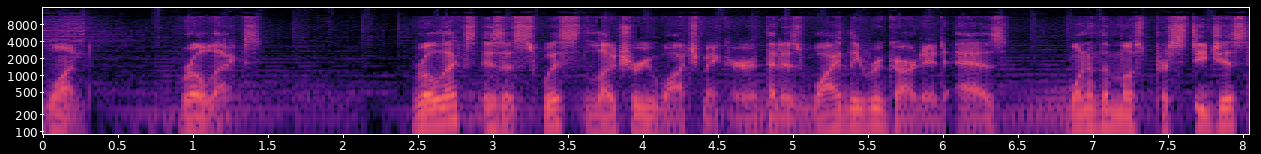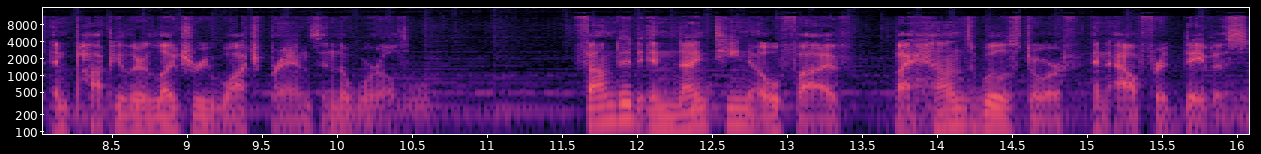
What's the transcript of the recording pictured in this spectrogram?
1. Rolex. Rolex is a Swiss luxury watchmaker that is widely regarded as one of the most prestigious and popular luxury watch brands in the world. Founded in 1905 by Hans Wilsdorf and Alfred Davis,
